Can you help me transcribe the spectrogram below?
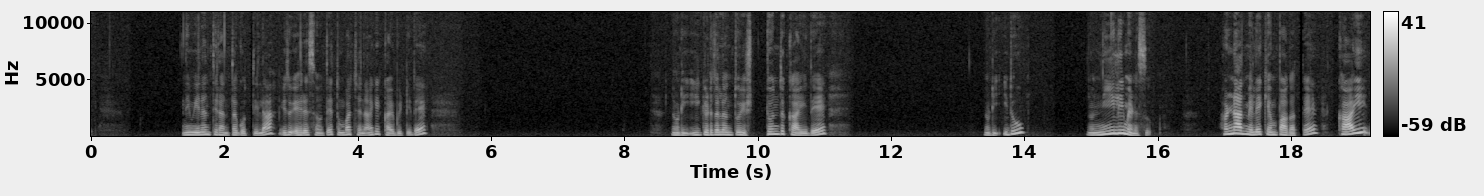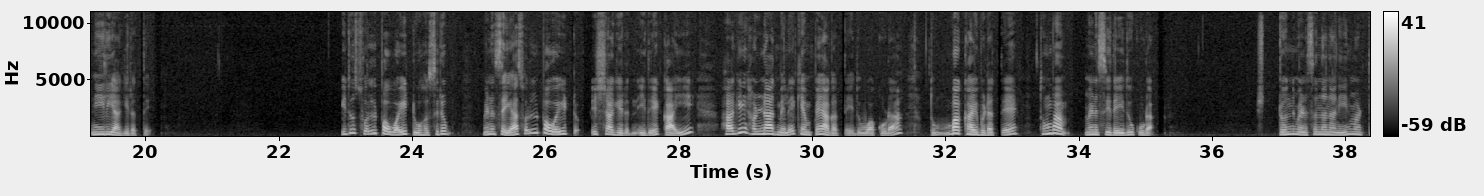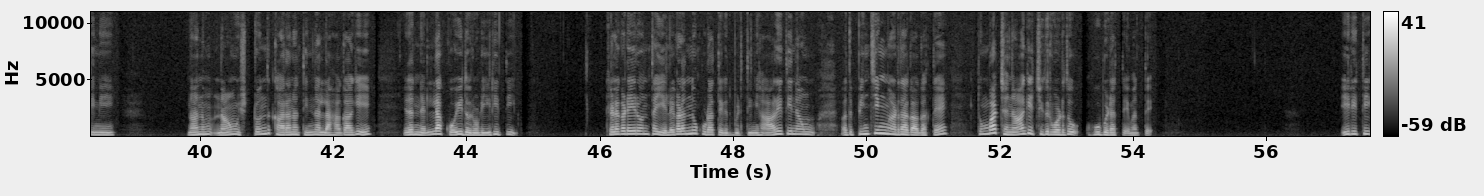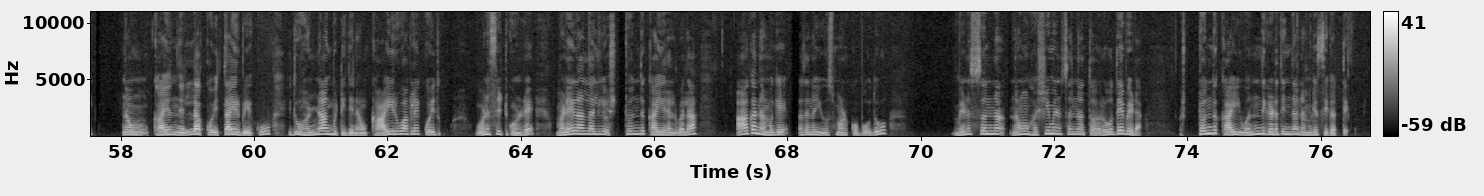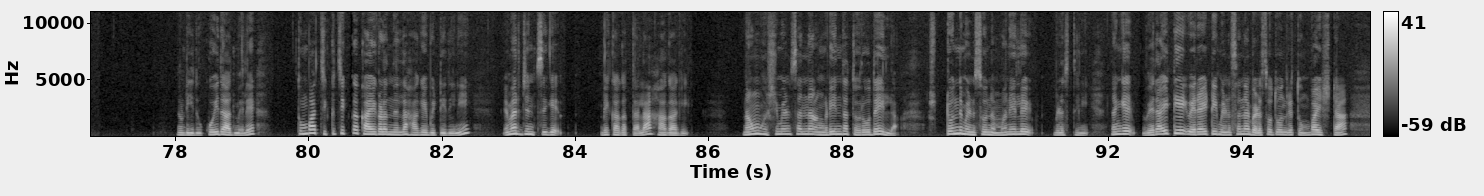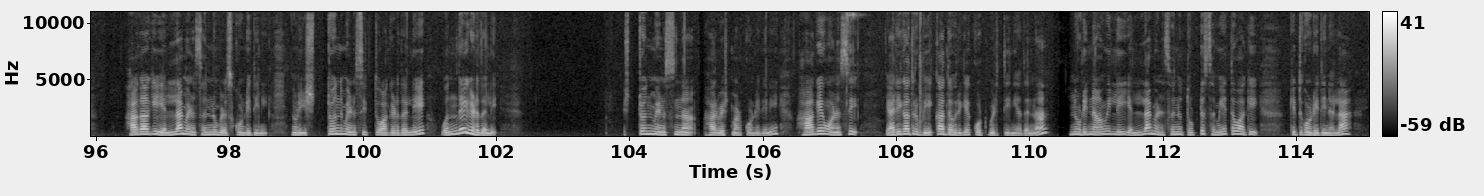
ನೀವೇನಂತೀರ ಅಂತ ಗೊತ್ತಿಲ್ಲ. ಇದು ಎರೆ ಸೌತೆ. ತುಂಬ ಚೆನ್ನಾಗಿ ಕಾಯಿಬಿಟ್ಟಿದೆ. ನೋಡಿ ಈ ಗಿಡದಲ್ಲಂತೂ ಎಷ್ಟೊಂದು ಕಾಯಿದೆ. ನೋಡಿ, ಇದು ನೀಲಿ ಮೆಣಸು. ಹಣ್ಣಾದ ಮೇಲೆ ಕೆಂಪಾಗತ್ತೆ, ಕಾಯಿ ನೀಲಿಯಾಗಿರುತ್ತೆ. ಇದು ಸ್ವಲ್ಪ ವೈಟು, ಹಸಿರು ಮೆಣಸೆಯ ಸ್ವಲ್ಪ ವೈಟ್ ಇಶ್ ಆಗಿರ ಇದೆ ಕಾಯಿ. ಹಾಗೆ ಹಣ್ಣಾದ ಮೇಲೆ ಕೆಂಪೇ ಆಗತ್ತೆ ಇದು ಹೂವು ಕೂಡ. ತುಂಬ ಕಾಯಿ ಬಿಡತ್ತೆ, ತುಂಬ ಮೆಣಸಿದೆ ಇದು ಕೂಡ. ಇಷ್ಟೊಂದು ಮೆಣಸನ್ನು ನಾನು ಏನು ಮಾಡ್ತೀನಿ? ನಾನು, ನಾವು ಇಷ್ಟೊಂದು ಖಾರನ ತಿನ್ನಲ್ಲ, ಹಾಗಾಗಿ ಇದನ್ನೆಲ್ಲ ಕೊಯ್ದು ನೋಡಿ ಈ ರೀತಿ ಕೆಳಗಡೆ ಇರುವಂಥ ಎಲೆಗಳನ್ನು ಕೂಡ ತೆಗೆದುಬಿಡ್ತೀನಿ. ಆ ರೀತಿ ನಾವು ಅದು ಪಿಂಚಿಂಗ್ ಮಾಡಿದಾಗ ಆಗತ್ತೆ. ತುಂಬ ಚೆನ್ನಾಗಿ ಚಿಗುರು ಹೊಡೆದು ಹೂ ಬಿಡತ್ತೆ ಮತ್ತೆ. ಈ ರೀತಿ ನಾವು ಕಾಯನ್ನೆಲ್ಲ ಕೊಯ್ತಾ ಇರಬೇಕು. ಇದು ಹಣ್ಣಾಗಿಬಿಟ್ಟಿದೆ. ನಾವು ಕಾಯಿ ಇರುವಾಗಲೇ ಕೊಯ್ದು ಒಣಸಿಟ್ಕೊಂಡ್ರೆ ಮಳೆಗಾಲದಲ್ಲಿ ಅಷ್ಟೊಂದು ಕಾಯಿ ಇರಲ್ವಲ್ಲ ಆಗ ನಮಗೆ ಅದನ್ನು ಯೂಸ್ ಮಾಡ್ಕೋಬೋದು. ಮೆಣಸನ್ನು, ನಾವು ಹಸಿ ಮೆಣಸನ್ನು ತರೋದೇ ಬೇಡ. ಅಷ್ಟೊಂದು ಕಾಯಿ ಒಂದು ಗಿಡದಿಂದ ನಮಗೆ ಸಿಗತ್ತೆ. ನೋಡಿ, ಇದು ಕೊಯ್ದಾದ ಮೇಲೆ ತುಂಬ ಚಿಕ್ಕ ಚಿಕ್ಕ ಕಾಯಿಗಳನ್ನೆಲ್ಲ ಹಾಗೆ ಬಿಟ್ಟಿದ್ದೀನಿ. ಎಮರ್ಜೆನ್ಸಿಗೆ ಬೇಕಾಗತ್ತಲ್ಲ, ಹಾಗಾಗಿ. ನಾವು ಹಸಿಮೆಣಸನ್ನು ಅಂಗಡಿಯಿಂದ ತರೋದೇ ಇಲ್ಲ. ಅಷ್ಟೊಂದು ಮೆಣಸು ನಮ್ಮ ಮನೆಯಲ್ಲೇ ಬೆಳೆಸ್ತೀನಿ. ನನಗೆ ವೆರೈಟಿ ವೆರೈಟಿ ಮೆಣಸನ್ನು ಬೆಳೆಸೋದು ಅಂದರೆ ತುಂಬ ಇಷ್ಟ. ಹಾಗಾಗಿ ಎಲ್ಲ ಮೆಣಸನ್ನು ಬೆಳೆಸ್ಕೊಂಡಿದ್ದೀನಿ. ನೋಡಿ, ಇಷ್ಟೊಂದು ಮೆಣಸಿತ್ತು ಆ ಗಿಡದಲ್ಲಿ, ಒಂದೇ ಗಿಡದಲ್ಲಿ. ಇಷ್ಟೊಂದು ಮೆಣಸನ್ನ ಹಾರ್ವೆಸ್ಟ್ ಮಾಡ್ಕೊಂಡಿದ್ದೀನಿ. ಹಾಗೆ ಒಣಸಿ, ಯಾರಿಗಾದರೂ ಬೇಕಾದವರಿಗೆ ಕೊಟ್ಬಿಡ್ತೀನಿ ಅದನ್ನು. ನೋಡಿ, ನಾವಿಲ್ಲಿ ಎಲ್ಲ ಮೆಣಸನ್ನು ತೊಟ್ಟು ಸಮೇತವಾಗಿ ಕಿತ್ಕೊಂಡಿದ್ದೀನಲ್ಲ,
